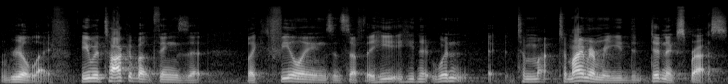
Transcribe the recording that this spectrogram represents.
real life. He would talk about things that, like feelings and stuff that he, he wouldn't, to my, to my memory, he didn't express.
